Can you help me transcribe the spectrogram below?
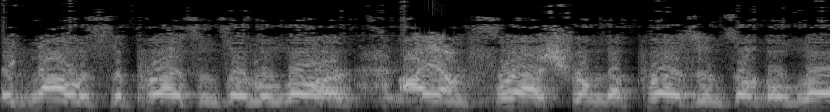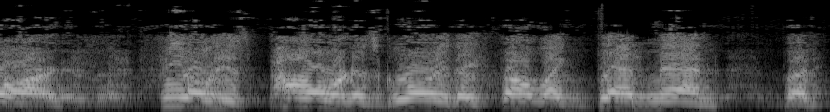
Acknowledge the presence of the Lord. I am fresh from the presence of the Lord. Amen. Feel His power and His glory. They felt like dead men. But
